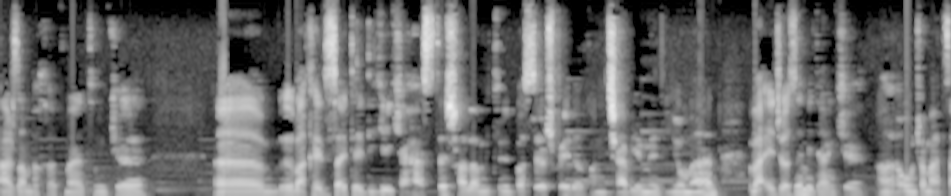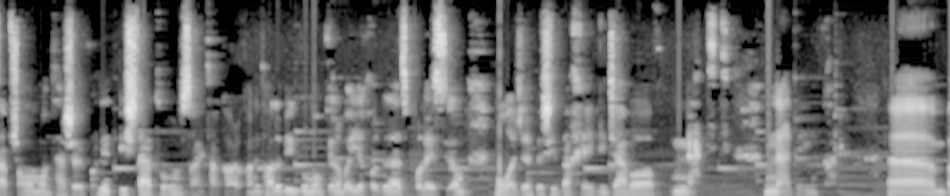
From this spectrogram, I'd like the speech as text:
عرضم به خدمتتون که و خیلی سایت های دیگه ای که هستش حالا می‌تونید با سرچ پیدا کنید شبیه مدیومن و اجازه میدن که اونجا مطلب شما منتشر کنید بیشتر تو اون سایت ها کار کنید. حالا ویرگول ممکنه با یه خورده از پولیسیوم مواجه بشید و خیلی جواب ندید. نده این کار. و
